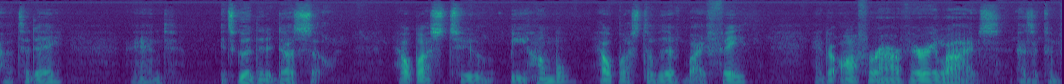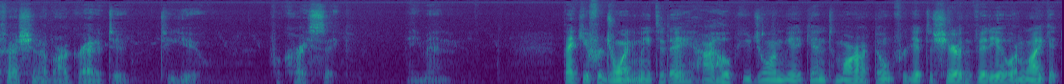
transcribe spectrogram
uh, today, and it's good that it does so. Help us to be humble, help us to live by faith, and to offer our very lives as a confession of our gratitude to you. For Christ's sake. Amen. Thank you for joining me today. I hope you join me again tomorrow. Don't forget to share the video and like it,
